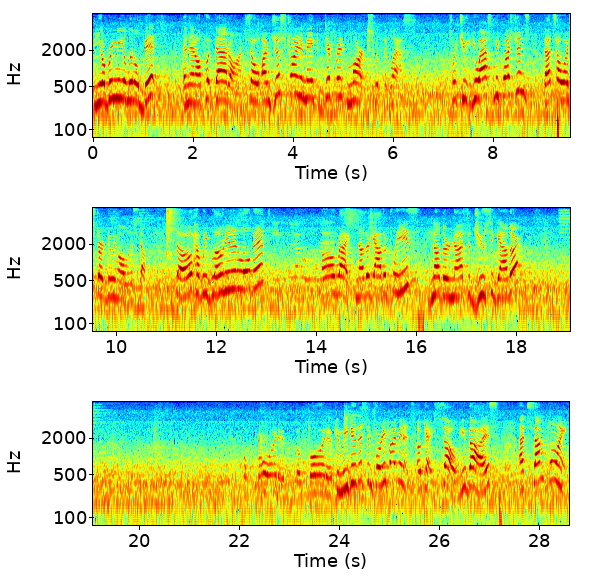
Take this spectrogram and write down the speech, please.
And you'll bring me a little bit, and then I'll put that on. So I'm just trying to make different marks with the glass. So what you, you asked me questions, that's how I start doing all this stuff. So have we blown in it a little bit? All right, another gather, please. Another nice, juicy gather. Can we do this in 45 minutes? Okay, so you guys, at some point,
